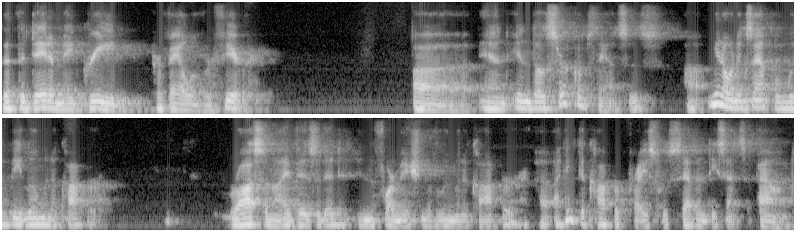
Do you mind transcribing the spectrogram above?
that the data made greed prevail over fear. Uh, and in those circumstances, uh, you know, an example would be Lumina Copper. Ross and I visited in the formation of Lumina Copper. Uh, I think the copper price was 70 cents a pound.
